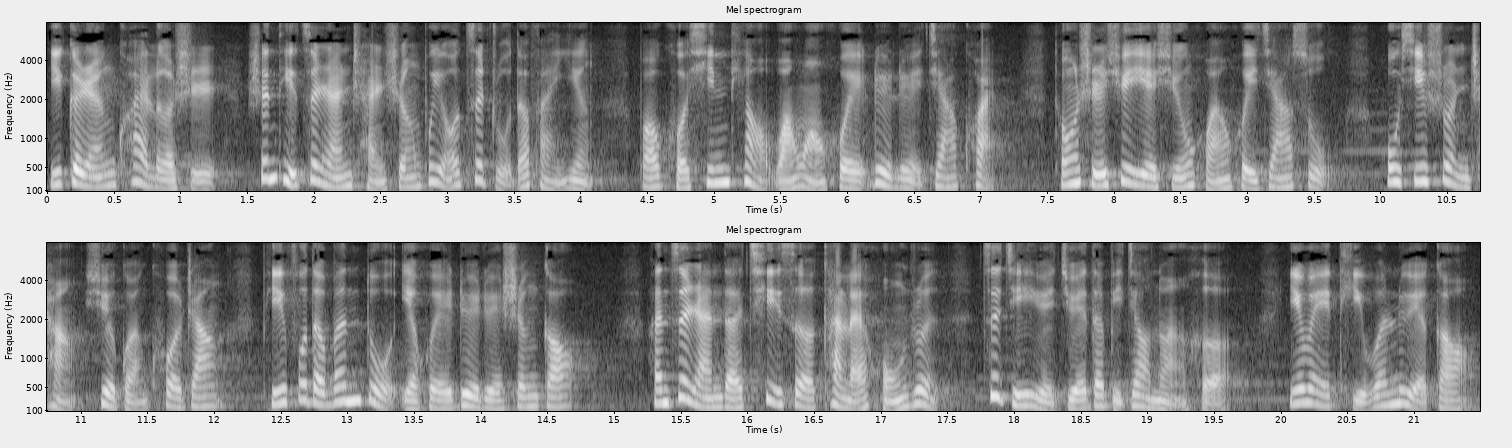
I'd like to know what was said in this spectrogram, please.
一个人快乐时，身体自然产生不由自主的反应，包括心跳往往会略略加快，同时血液循环会加速。呼吸顺畅，血管扩张，皮肤的温度也会略略升高，很自然的气色看来红润，自己也觉得比较暖和。因为体温略高，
